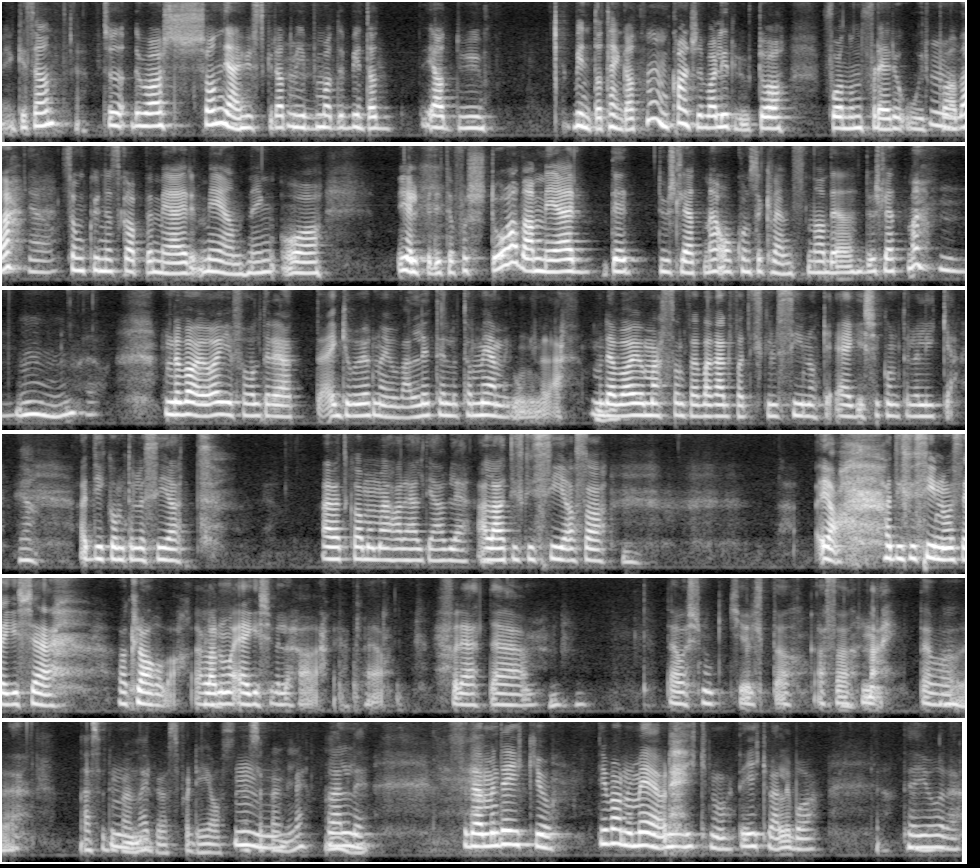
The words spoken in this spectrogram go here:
Ikke sant? Så det var sånn jeg husker at vi på en måte begynte at ja, du begynte å tenke at hm, kanskje det var litt lurt å få noen flere ord på det, ja. som kunne skape mer mening og hjelpe de til å forstå da, mer det du slet med, og konsekvensen av det du slet med. Mm. Men det var jo òg i forhold til det at jeg gruet meg jo veldig til å ta med meg ungene der. Men det var jo mest sånn at jeg var redd for at de skulle si noe jeg ikke kom til å like. Ja. At de kom til å si at Jeg vet hva, mamma, jeg har det helt jævlig. Eller at de skulle si altså Ja. At de skulle si noe som jeg ikke var klar over. Eller noe jeg ikke ville høre. Ja. det at det, var ikke noe kult. Altså, nei. Det var mm. Nei, Så du var jo nervøs for det også, Mm. selvfølgelig. veldig så det, Men det gikk jo De var nå med, og det gikk noe. Det gikk veldig bra. Det gjorde det.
